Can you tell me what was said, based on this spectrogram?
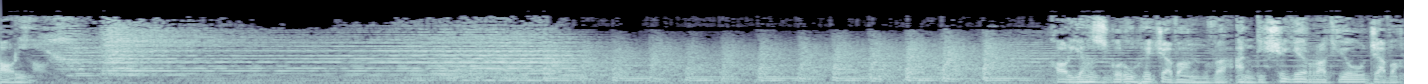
تاریخ. کاری از گروه جوان و اندیشه رادیو جوان.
